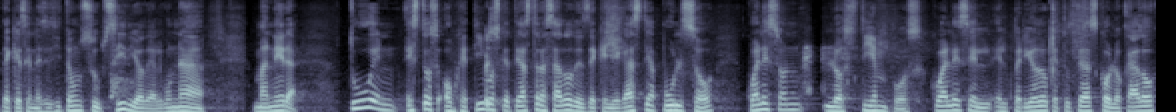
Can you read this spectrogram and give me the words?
de que se necesita un subsidio de alguna manera. Tú en estos objetivos que te has trazado desde que llegaste a Pulso, ¿Cuáles son los tiempos? ¿Cuál es el, periodo que tú te has colocado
